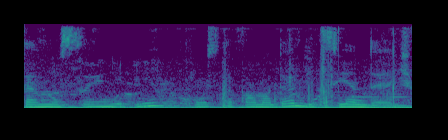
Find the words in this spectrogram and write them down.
Темно-сині. І ось така модель від C&A.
